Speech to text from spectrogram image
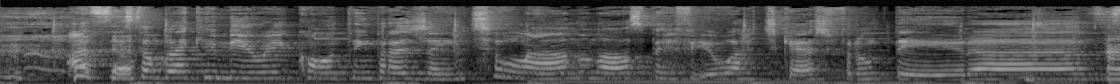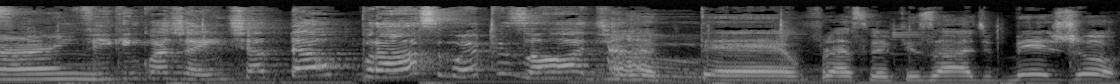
Assistam Black Mirror e contem pra gente lá no nosso perfil Artcast Fronteiras. Ai. Fiquem com a gente até o próximo episódio. Até o próximo episódio. Beijo.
